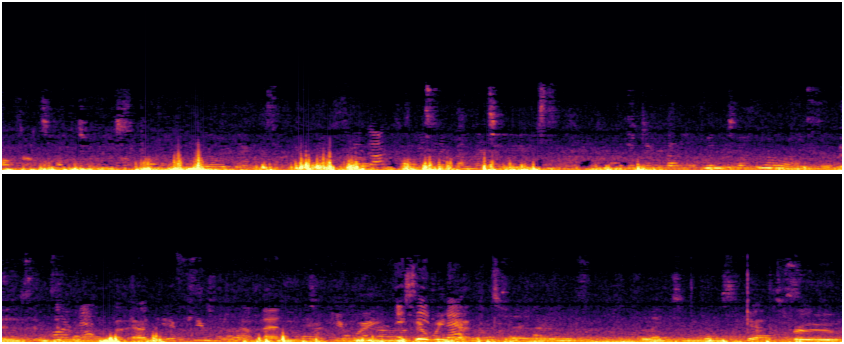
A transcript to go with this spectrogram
architecturally stunning buildings, price amenities, and the development of Bay. If you, and then if you wait until we get, get through,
